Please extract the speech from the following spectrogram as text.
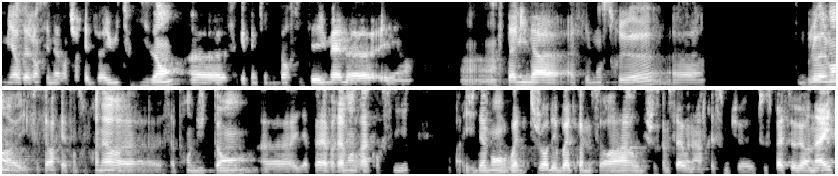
Meilleurs Agents, c'est une aventure qui a duré 8 ou 10 ans. Euh, c'est quelqu'un qui a une densité humaine euh, et un, un, stamina assez monstrueux. Euh, globalement, euh, il faut savoir qu'être entrepreneur, euh, ça prend du temps. Euh, il n'y a pas vraiment de raccourci. évidemment, on voit toujours des boîtes comme Sora ou des choses comme ça où on a l'impression que tout se passe overnight.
